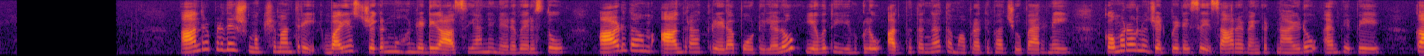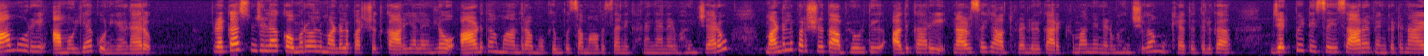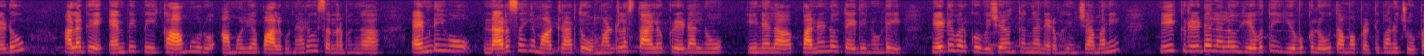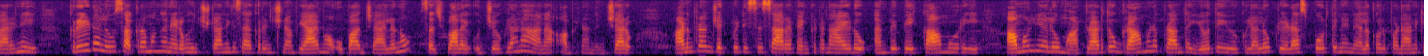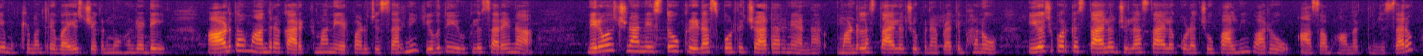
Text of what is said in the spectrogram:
ఆంధ్రప్రదేశ్ ముఖ్యమంత్రి వైఎస్ జగన్మోహన్ రెడ్డి ఆశయాన్ని నెరవేరుస్తూ ఆడుదాం ఆంధ్ర క్రీడా పోటీలలో యువతి యువకులు అద్భుతంగా తమ ప్రతిభ చూపారని కొమరోలు జడ్పీటీసీ సారా వెంకటనాయుడు ఎంపీపీ కామూరి అమూల్య కొనియాడారు. ప్రకాశం జిల్లా కొమరోలు మండల పరిషత్ కార్యాలయంలో ఆడదామాంధ్ర ముగింపు సమావేశాన్ని ఘనంగా నిర్వహించారు. మండల పరిషత్ అభివృద్ధి అధికారి నరసయ్య ఆధ్వర్యంలో ఈ కార్యక్రమాన్ని నిర్వహించగా ముఖ్య అతిథులుగా జడ్పీటీసీ సారా వెంకటనాయుడు అలాగే ఎంపీపీ కామూరు అమూల్య పాల్గొన్నారు. ఈ సందర్భంగా ఎండీఓ నరసయ్య మాట్లాడుతూ మండల స్థాయిలో క్రీడలను ఈ నెల పన్నెండవ తేదీ నుండి నేటి వరకు విజయవంతంగా నిర్వహించామని ఈ క్రీడలలో యువతి యువకులు తమ ప్రతిభను చూపారని క్రీడలు సక్రమంగా నిర్వహించడానికి సహకరించిన వ్యాయామ ఉపాధ్యాయులను సచివాలయ ఉద్యోగులను ఆయన అభినందించారు. అనంతరం జడ్పీటీసీ సారా వెంకటనాయుడు ఎంపీపీ కామూరి అమూల్యలు మాట్లాడుతూ గ్రామీణ ప్రాంత యువతి యువకులలో క్రీడా స్ఫూర్తిని నెలకొల్పడానికి ముఖ్యమంత్రి వైఎస్ జగన్మోహన్ రెడ్డి ఆడదాం ఆంధ్ర కార్యక్రమాన్ని ఏర్పాటు చేశారని యువతి యువకులు సరైన నిర్వచనాన్ని ఇస్తూ క్రీడా స్ఫూర్తి చాటారని అన్నారు. మండల స్థాయిలో చూపిన ప్రతిభను నియోజకవర్గ స్థాయిలో జిల్లా స్థాయిలో కూడా చూపాలని వారు ఆశాభావం వ్యక్తం చేశారు.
